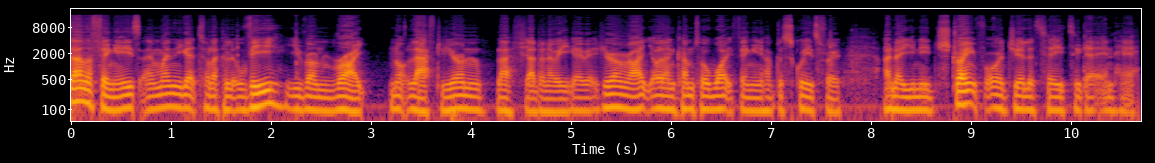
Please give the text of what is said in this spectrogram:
down the thingies, and when you get to like a little V, you run right, not left. If you're on left, I don't know where you go, but if you're on right, you'll then come to a white thing and you have to squeeze through. I know you need strength or agility to get in here.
